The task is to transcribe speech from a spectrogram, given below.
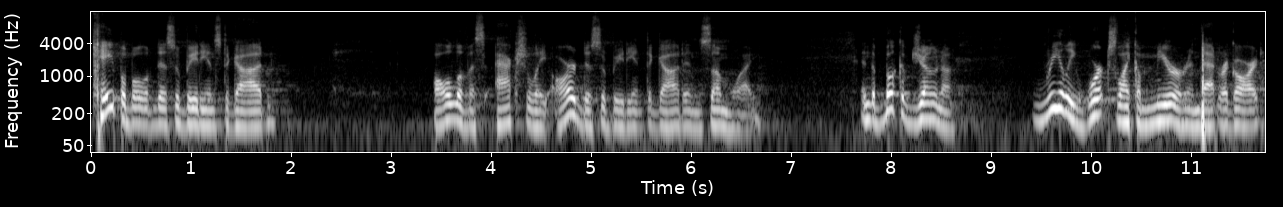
capable of disobedience to God? All of us actually are disobedient to God in some way. And the book of Jonah really works like a mirror in that regard.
